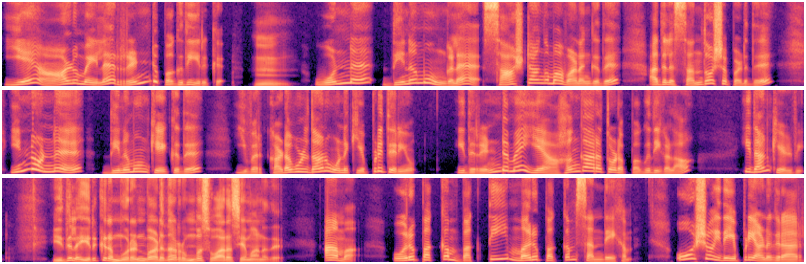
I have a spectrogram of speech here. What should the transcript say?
ஏன் ஆளுமையில ரெண்டு பகுதி இருக்கு? ம். ஒன்னு தினமும் உங்கள சாஷ்டாங்கமா வணங்குது அதுல சந்தோஷப்படுது. இன்னொன்னு தினமும் கேக்குது இவர் கடவுள்தான் உனக்கு எப்படி தெரியும்? இது ரெண்டுமே என் அகங்காரத்தோட பகுதிகளா? இதான் கேள்வி. இதுல இருக்கிற முரண்பாடு தான் ரொம்ப சுவாரஸ்யமானது. ஆமா ஒரு பக்கம் பக்தி மறுபக்கம் சந்தேகம். ஓஷோ இதை எப்படி அணுகுறார்?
